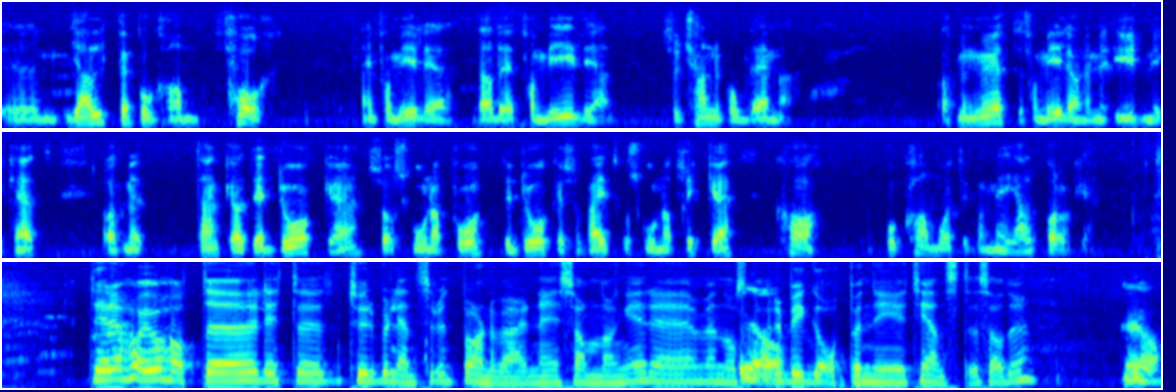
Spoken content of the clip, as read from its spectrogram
eh, hjelpeprogram for en familie der det er familien som kjenner problemet. At vi møter familiene med ydmykhet. At vi tenker at det er dere som har skoene på, det er dere som vet hvor skoene trykker. Hva, på hva måte kan vi hjelpe dere? Dere har jo hatt uh, litt uh, turbulens rundt barnevernet i Samnanger, uh, men nå skal ja. dere bygge opp en ny tjeneste, sa du? Ja,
